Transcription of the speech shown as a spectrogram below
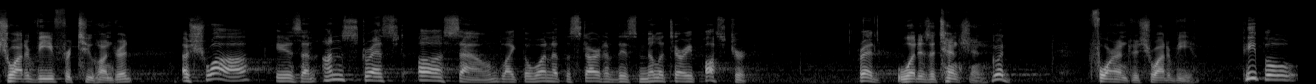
Schwa de vivre for 200. A schwa is an unstressed uh sound like the one at the start of this military posture. Fred, What is attention? good. 400 Schwa de vivre. People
